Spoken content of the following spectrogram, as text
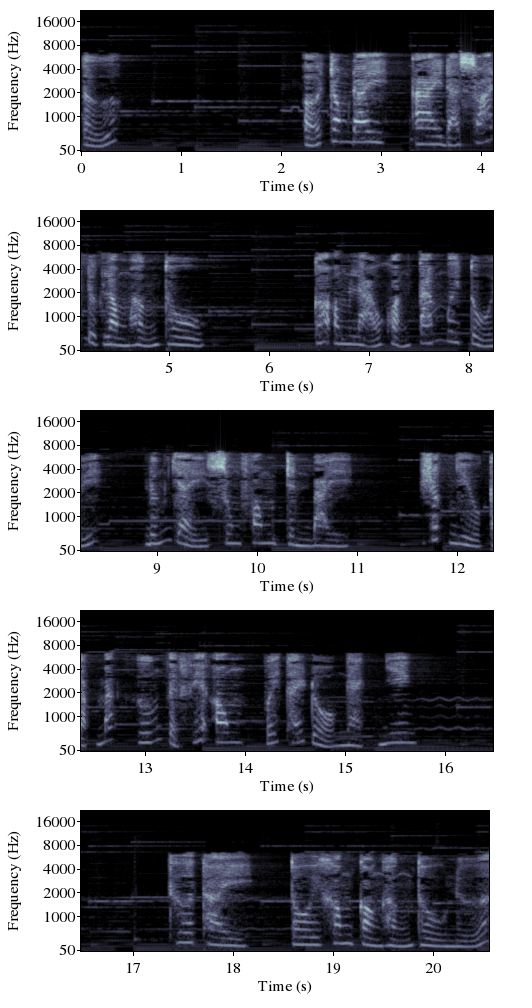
tử. Ở trong đây, ai đã xóa được lòng hận thù? Có ông lão khoảng 80 tuổi, đứng dậy sung phong trình bày. Rất nhiều cặp mắt hướng về phía ông với thái độ ngạc nhiên. Thưa thầy, tôi không còn hận thù nữa.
